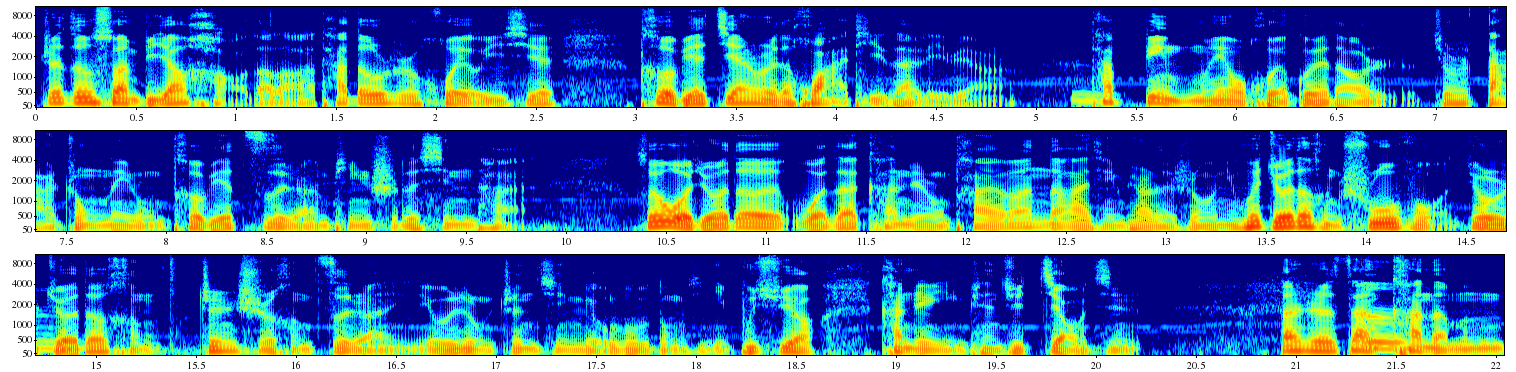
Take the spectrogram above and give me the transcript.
这都算比较好的了啊，它都是会有一些特别尖锐的话题在里边它并没有回归到就是大众那种特别自然平时的心态。所以我觉得我在看这种台湾的爱情片的时候，你会觉得很舒服，就是觉嗯得很真实、很自然，有一种真情流露的东西。你不需要看这个影片去较劲。但是在嗯看咱们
